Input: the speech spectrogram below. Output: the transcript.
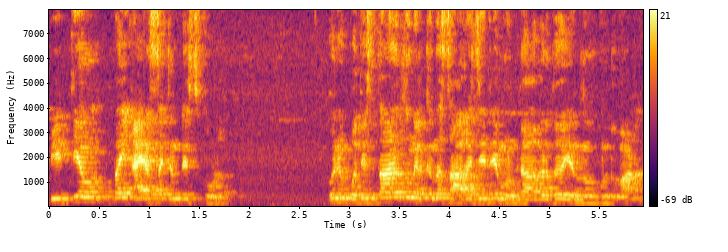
പി ടി എം ബൈ ഹയർ സെക്കൻഡറി സ്കൂൾ ഒരു പൊതുസ്ഥാനത്ത് നിൽക്കുന്ന സാഹചര്യം ഉണ്ടാവരുത് എന്നുകൊണ്ടുമാണ്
